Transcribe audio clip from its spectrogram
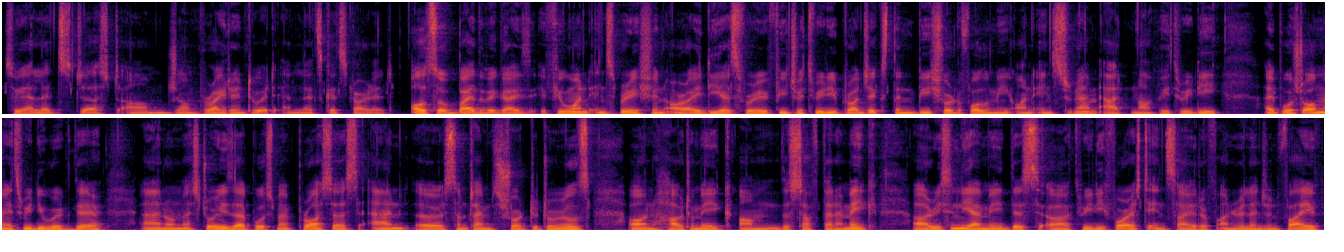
So yeah, let's just um, jump right into it and let's get started. Also, by the way, guys, if you want inspiration or ideas for your future 3D projects, then be sure to follow me on Instagram at Nafay3D. I post all my 3D work there and on my stories I post my process and uh, sometimes short tutorials on how to make um, the stuff that I make. Uh, recently I made this uh, 3D forest inside of Unreal Engine 5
